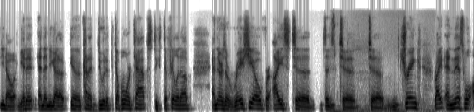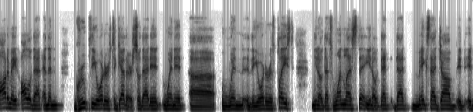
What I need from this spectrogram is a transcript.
you know, get it. And then you got to, you know, kind of do it a couple more taps to, to fill it up. And there's a ratio for ice to, to, to, to drink, right? And this will automate all of that and then group the orders together so that it, when it, uh, when the order is placed, you know, that's one less thing, you know, that, that makes that job, it, it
